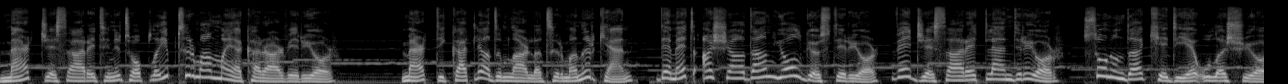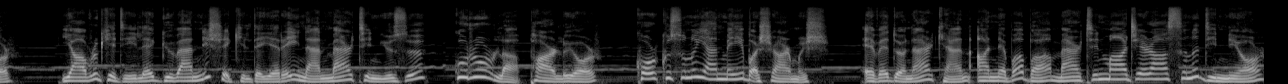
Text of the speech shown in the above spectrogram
Mert cesaretini toplayıp tırmanmaya karar veriyor. Mert dikkatli adımlarla tırmanırken Demet aşağıdan yol gösteriyor ve cesaretlendiriyor. Sonunda kediye ulaşıyor. Yavru kediyle güvenli şekilde yere inen Mert'in yüzü gururla parlıyor. Korkusunu yenmeyi başarmış. Eve dönerken anne baba Mert'in macerasını dinliyor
